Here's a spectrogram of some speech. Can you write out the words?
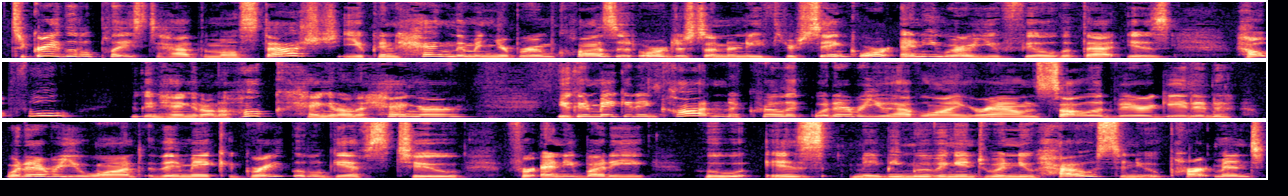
It's a great little place to have them all stashed. You can hang them in your broom closet or just underneath your sink or anywhere you feel that that is helpful. You can hang it on a hook, hang it on a hanger. You can make it in cotton, acrylic, whatever you have lying around, solid, variegated, whatever you want. They make great little gifts too for anybody who is maybe moving into a new house, a new apartment,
